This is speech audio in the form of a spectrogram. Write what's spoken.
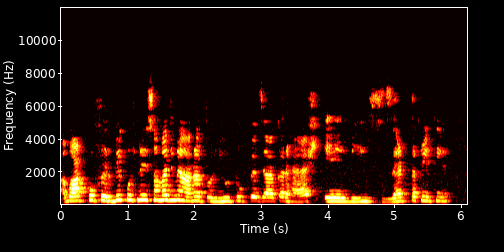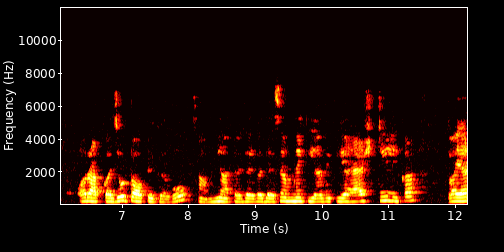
अब आपको फिर भी कुछ नहीं समझ में आ रहा तो यूट्यूब पे जाकर हैश ए बी जेड तक लिखिए और आपका जो टॉपिक है, वो सामने आता जाएगा। जैसे हमने किया, देखिए हैश टी लिखा तो आया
